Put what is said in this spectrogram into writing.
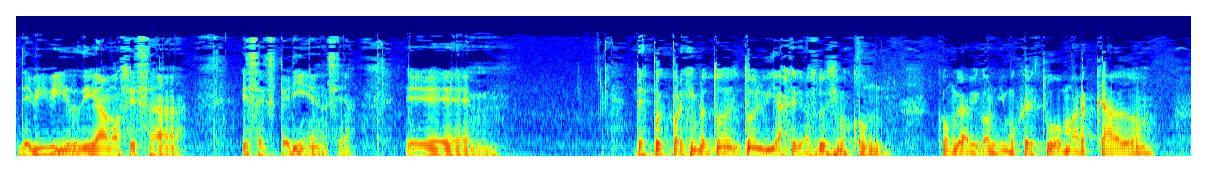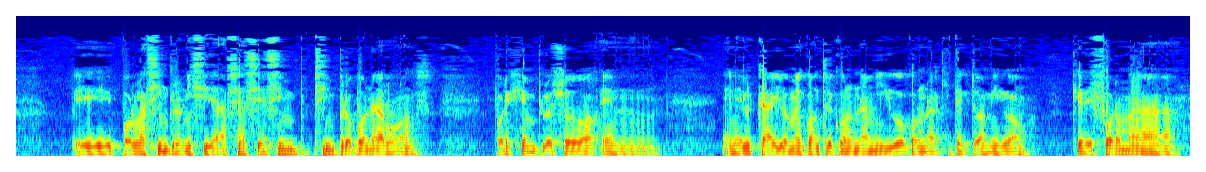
vivir, digamos, esa, esa experiencia. Eh, después, por ejemplo, todo el, todo el viaje que nosotros hicimos con, con Gaby, con mi mujer, estuvo marcado eh, por la sincronicidad, o sea, sin, sin proponernos. Por ejemplo, yo en, en el Cairo me encontré con un amigo, con un arquitecto amigo, que de forma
